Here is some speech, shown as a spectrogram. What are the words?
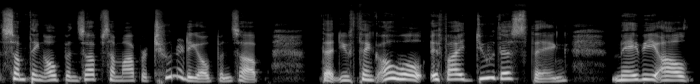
something opens up, some opportunity opens up that you think, oh, well, if I do this thing, maybe I'll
